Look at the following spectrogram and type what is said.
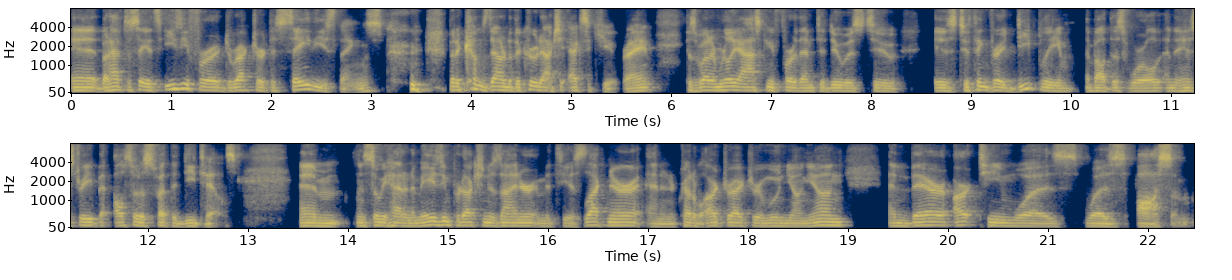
and but i have to say it's easy for a director to say these things but it comes down to the crew to actually execute right? Because what i'm really asking for them to do is to is to think very deeply about this world and the history but also to sweat the details and, and so we had an amazing production designer in Matthias Lechner and an incredible art director, Woonyoung Jung. And their art team was was awesome.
